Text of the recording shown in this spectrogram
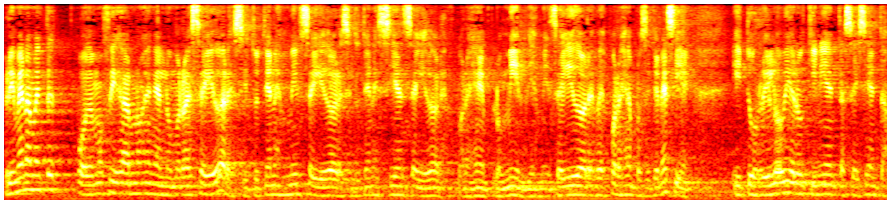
Primeramente podemos fijarnos en el número de seguidores. Si tú tienes mil seguidores, si tú tienes 100 seguidores, por ejemplo, mil, diez mil seguidores, ves por ejemplo, si tienes 100 y tu reel lo vieron 500, 600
